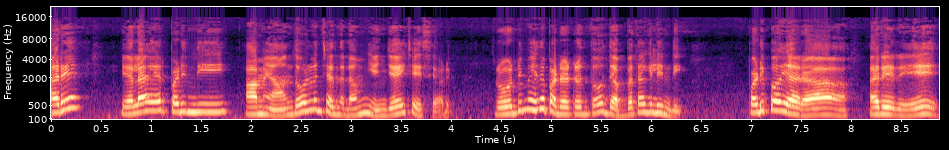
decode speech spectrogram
అరే ఎలా ఏర్పడింది? ఆమె ఆందోళన చెందడం ఎంజాయ్ చేశాడు. రోడ్డు మీద పడటంతో దెబ్బ తగిలింది. పడిపోయారా? అరేరే!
